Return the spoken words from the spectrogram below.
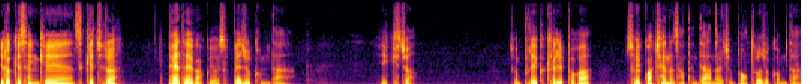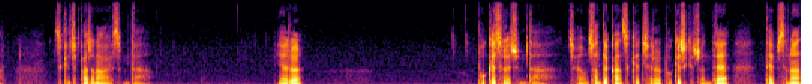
이렇게 생긴 스케치를 패드 해갖고 여기서 빼줄 겁니다. 이 기존 좀 브레이크 캘리퍼가 속에 꽉 차 있는 상태인데 안을 좀 뻥 뚫어줄 겁니다. 스케치 빠져나가겠습니다. 얘를 포켓을 해줍니다. 지금 선택한 스케치를 포켓 시켜줬는데 뎁스는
